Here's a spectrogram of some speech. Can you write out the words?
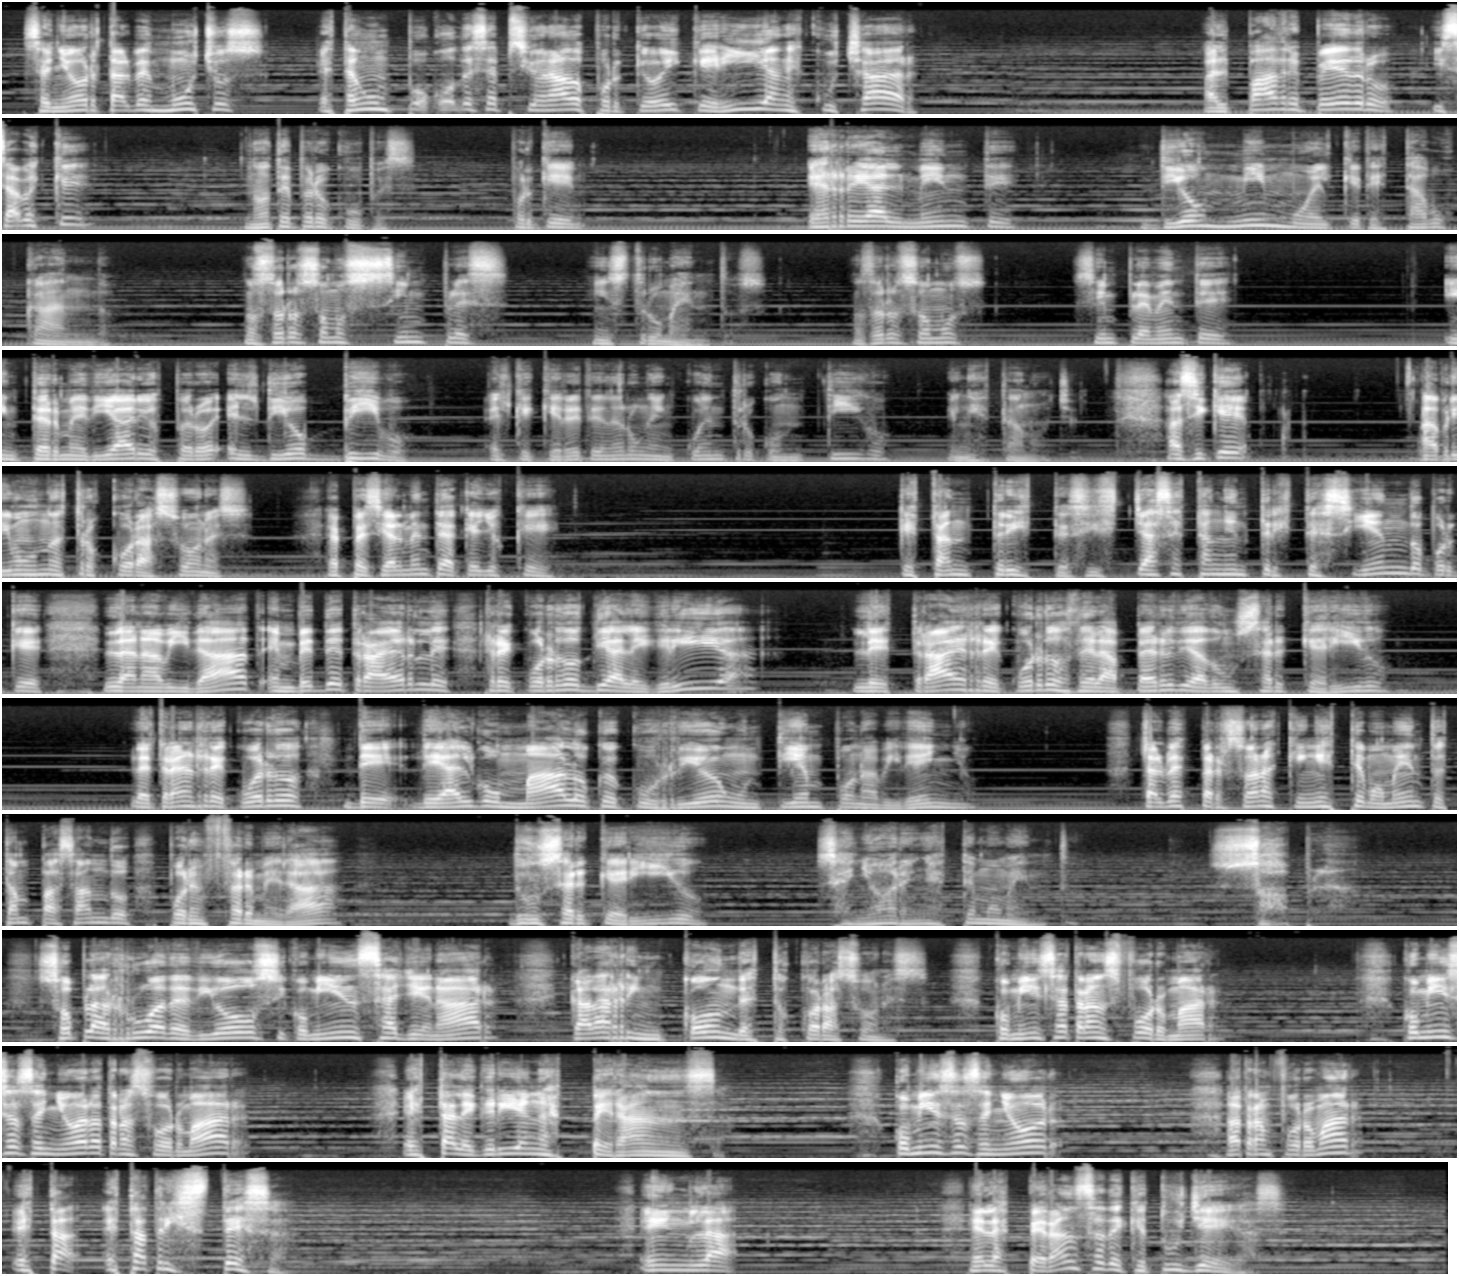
Señor, tal vez muchos están un poco decepcionados porque hoy querían escuchar al Padre Pedro. ¿Y sabes qué? No te preocupes, porque es realmente Dios mismo el que te está buscando. Nosotros somos simples instrumentos. Nosotros somos simplemente intermediarios, pero el Dios vivo el que quiere tener un encuentro contigo en esta noche. Así que abrimos nuestros corazones, especialmente aquellos que, que están tristes y ya se están entristeciendo porque la Navidad, en vez de traerle recuerdos de alegría, le trae recuerdos de la pérdida de un ser querido. Le traen recuerdos de, de algo malo que ocurrió en un tiempo navideño. Tal vez personas que en este momento están pasando por enfermedad de un ser querido. Señor, en este momento, sopla Sopla rúa de Dios y comienza a llenar cada rincón de estos corazones. Comienza a transformar. Comienza, Señor, a transformar esta alegría en esperanza. Comienza, Señor, a transformar esta, esta tristeza en la, en la esperanza de que tú llegas,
